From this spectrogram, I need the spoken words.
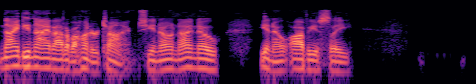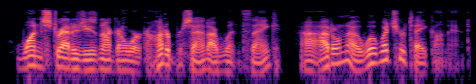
99 out of 100 times. You know, and I know, you know, obviously one strategy is not going to work 100%, I wouldn't think. Uh, I don't know. What, what's your take on that?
